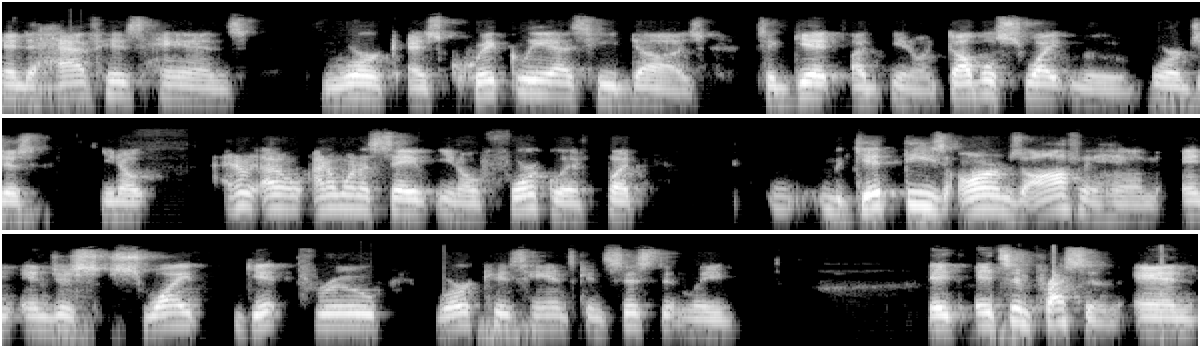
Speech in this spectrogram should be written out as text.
and to have his hands work as quickly as he does to get a you know a double swipe move or just you know I don't I don't I don't want to say you know forklift, but get these arms off of him and and just swipe, get through, work his hands consistently. It, it's impressive, and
